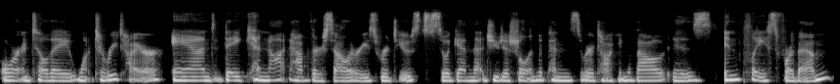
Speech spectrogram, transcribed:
or until they want to retire, and they cannot have their salaries reduced. So, again, that judicial independence we we're talking about is in place for them.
